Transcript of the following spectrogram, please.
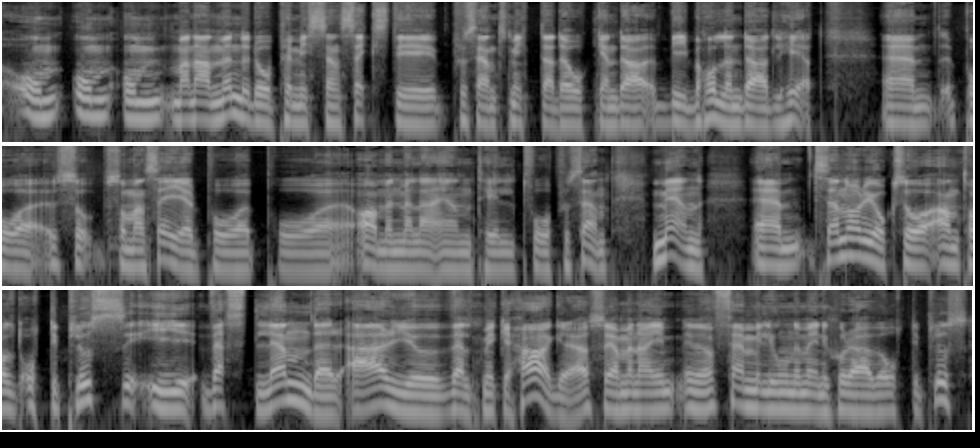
om, om, om man använder då premissen 60% smittade och en dö bibehållen dödlighet Ehm, på, så, som man säger på, på ja, men mellan 1 till 2 procent. Men ehm, sen har du ju också antalet 80 plus i västländer är ju väldigt mycket högre. Så jag menar 5 miljoner människor över 80 plus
